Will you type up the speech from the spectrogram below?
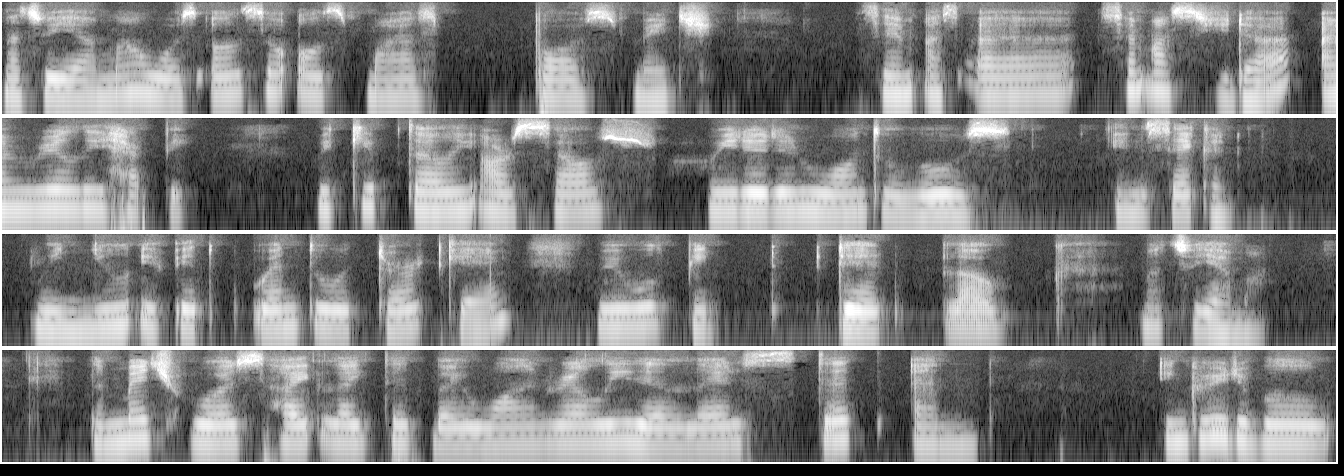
Matsuyama was also all smiles post-match. Same as uh, same as Shida, I'm really happy. We keep telling ourselves we didn't want to lose in the second. We knew if it went to a third game, we would be dead, loved Matsuyama. The match was highlighted by one rally that lasted an incredible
